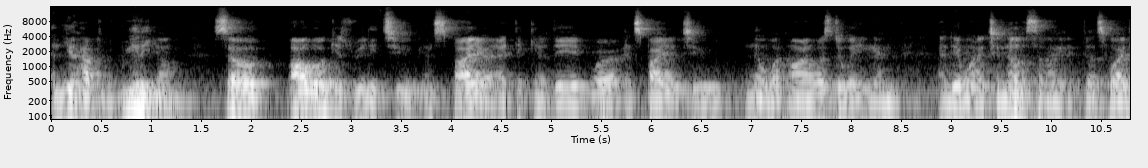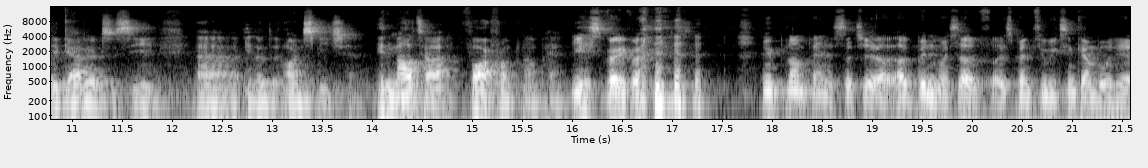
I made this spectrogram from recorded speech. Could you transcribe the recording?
and you have the really young. So our work is really to inspire, and I think you know they were inspired to know what Arn was doing and and they wanted to know. So I, that's why they gathered to see, uh, you know, the Arn speech in Malta, far from Phnom Penh. Yes, very far. I mean, Phnom Penh is such a. I've been myself. I spent two weeks in Cambodia,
